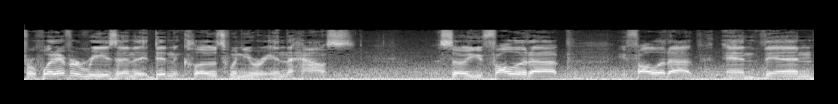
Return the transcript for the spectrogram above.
for whatever reason it didn't close when you were in the house so you followed up you followed up and then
